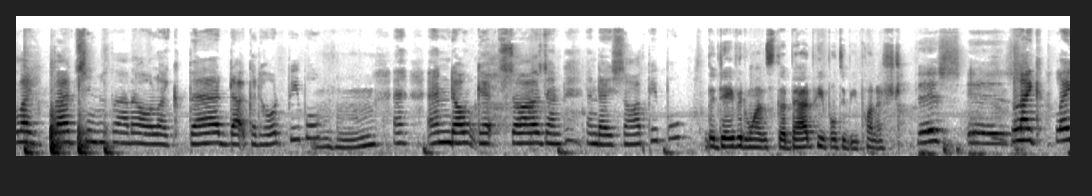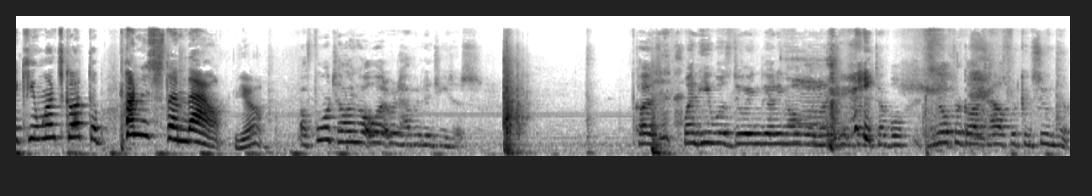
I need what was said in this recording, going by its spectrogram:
like bad things that are like bad that could hurt people, hmm and, and don't get saws and and I saw people. The David wants the bad people to be punished. This is Like like he wants God to punish them down. Yeah. a foretelling of what would happen to Jesus. Because when he was doing getting the money for the temple, zeal for God's house would consume him.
